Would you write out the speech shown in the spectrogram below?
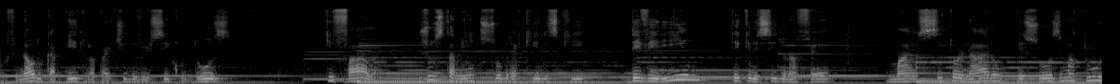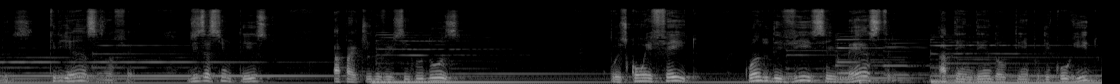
no final do capítulo, a partir do versículo 12, que fala justamente sobre aqueles que deveriam ter crescido na fé, mas se tornaram pessoas imaturas, crianças na fé. Diz assim o texto, a partir do versículo 12: Pois com efeito, quando devi ser mestre, atendendo ao tempo decorrido,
